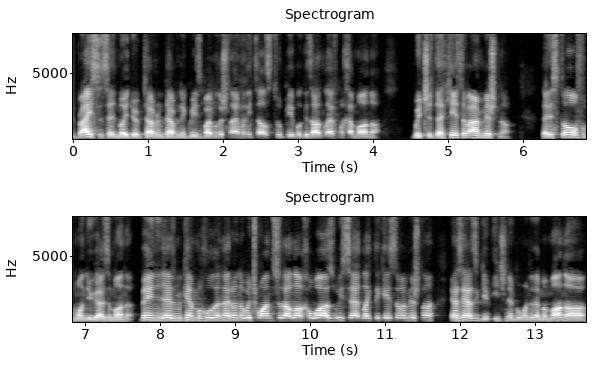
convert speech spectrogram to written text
The Bryce said, Moedir Tavrim Tavrim agrees by Mulishnaim when he tells two people, Gizat Lech Mechamana, which is the case of our Mishnah, that he stole from one of you guys a mana. And I don't know which one should Allah was. We said, like the case of a Mishnah, yes, he has to give each and every one of them a mana.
